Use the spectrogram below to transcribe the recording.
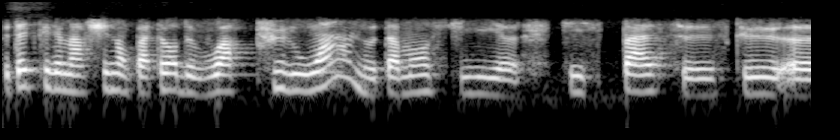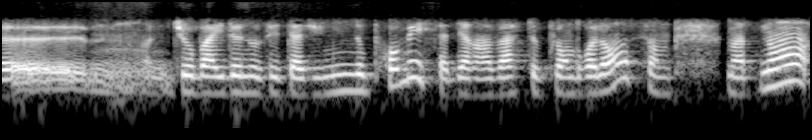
peut-être que les marchés n'ont pas tort de voir plus loin, notamment si euh, s'il se passe ce que Joe Biden aux États-Unis nous promet, c'est-à-dire un vaste plan de relance. Maintenant,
